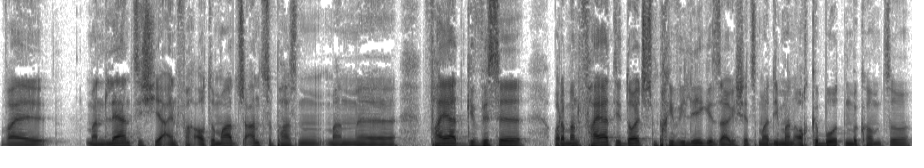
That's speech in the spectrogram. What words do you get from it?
Weil man lernt sich hier einfach automatisch anzupassen. Man äh, feiert gewisse oder man feiert die deutschen Privilege, sage ich jetzt mal, die man auch geboten bekommt so.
